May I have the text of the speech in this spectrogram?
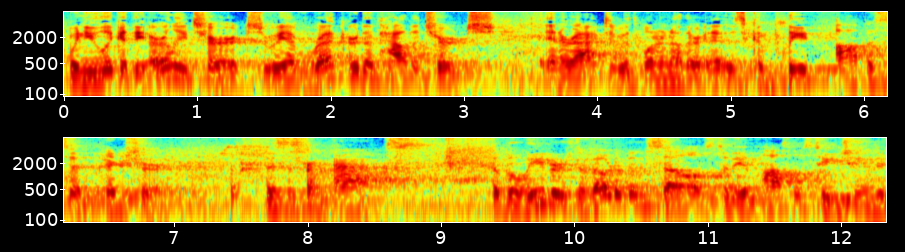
When you look at the early church, we have record of how the church interacted with one another, and it was complete opposite picture. This is from Acts. The believers devoted themselves to the apostles' teaching, to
